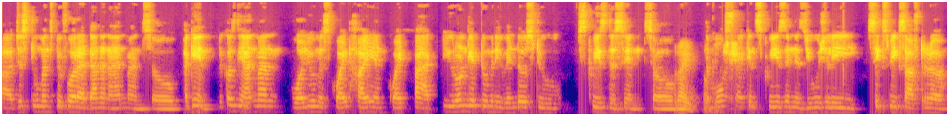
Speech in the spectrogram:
uh, just two months before I'd done an Ironman. So again, because the Ironman volume is quite high and quite packed, you don't get too many windows to squeeze this in. So right. okay. the most I can squeeze in is usually six weeks after a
